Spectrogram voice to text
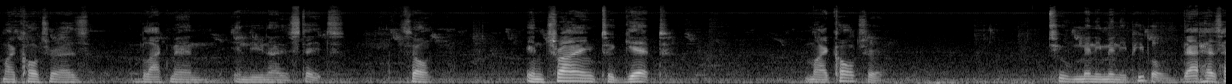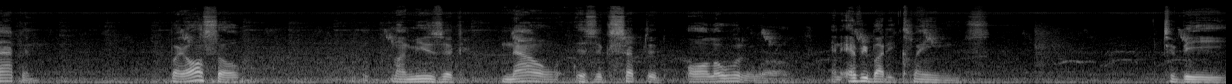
my culture as black man in the United States. So, in trying to get my culture to many, many people, that has happened. But also, my music now is accepted all over the world, and everybody claims to be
